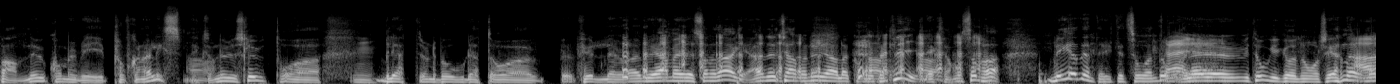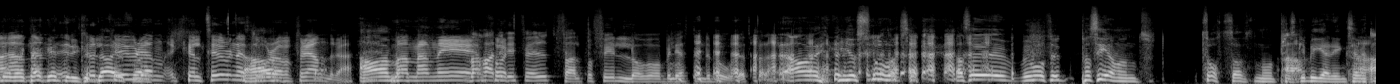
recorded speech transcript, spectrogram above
fan nu kommer det bli professionalism. Ja. Liksom. Nu är det slut på Mm. biljetter under bordet och fyller och ja, men sådana där grejer. Nu känner man nu jävlar kommer det ta kliv liksom. Och så bara blev det inte riktigt så ändå. Nej, Eller vi tog ju guld några år senare men det var Ja, kanske men inte riktigt därför. kulturen, kulturen är Ja. svår att förändra. Ja, men, Man, man är Vad hade för- vi för utfall på fyllor och biljett under bordet på det? ja, just så. Alltså, alltså, vi måste passera någon trots av någon preskribering. Så jag vet inte,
